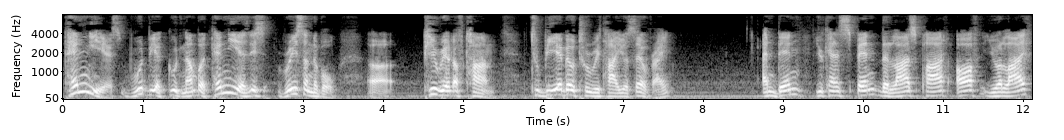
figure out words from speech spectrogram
10 years would be a good number. 10 years is reasonable uh, period of time to be able to retire yourself right? And then you can spend the last part of your life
